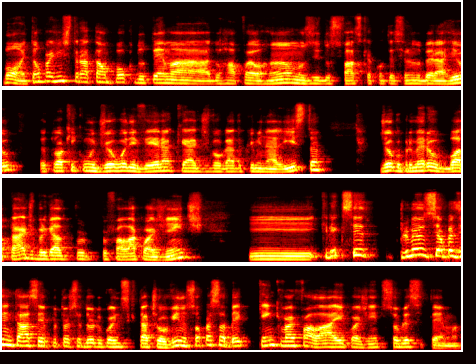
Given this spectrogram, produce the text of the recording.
Bom, então para a gente tratar um pouco do tema do Rafael Ramos e dos fatos que aconteceram no Beira Rio, eu estou aqui com o Diogo Oliveira, que é advogado criminalista. Diogo, primeiro, boa tarde, obrigado por, por falar com a gente. E queria que você primeiro se apresentasse aí para o torcedor do Corinthians que está te ouvindo, só para saber quem que vai falar aí com a gente sobre esse tema.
